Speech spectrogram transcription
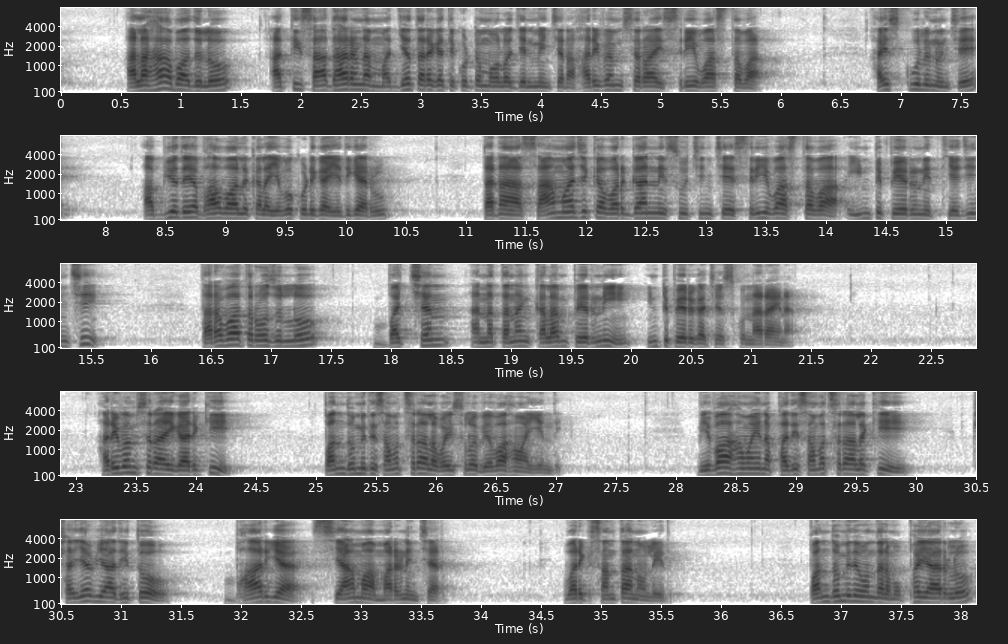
అలహాబాదులో అతి సాధారణ మధ్యతరగతి కుటుంబంలో జన్మించిన హరివంశరాయ్ శ్రీవాస్తవ. హై స్కూలు నుంచే అభ్యుదయ భావాలు కల యువకుడిగా ఎదిగారు. తన సామాజిక వర్గాన్ని సూచించే శ్రీవాస్తవ ఇంటి పేరుని త్యజించి తర్వాత రోజుల్లో బచ్చన్ అన్న తనం కలం పేరుని ఇంటి పేరుగా చేసుకున్నారు ఆయన. హరివంశరాయ్ గారికి పంతొమ్మిది సంవత్సరాల వయసులో వివాహం అయ్యింది. వివాహమైన పది సంవత్సరాలకి క్షయవ్యాధితో భార్య శ్యామ మరణించారు. వారికి సంతానం లేదు. పంతొమ్మిది వందల ముప్పై ఆరులో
